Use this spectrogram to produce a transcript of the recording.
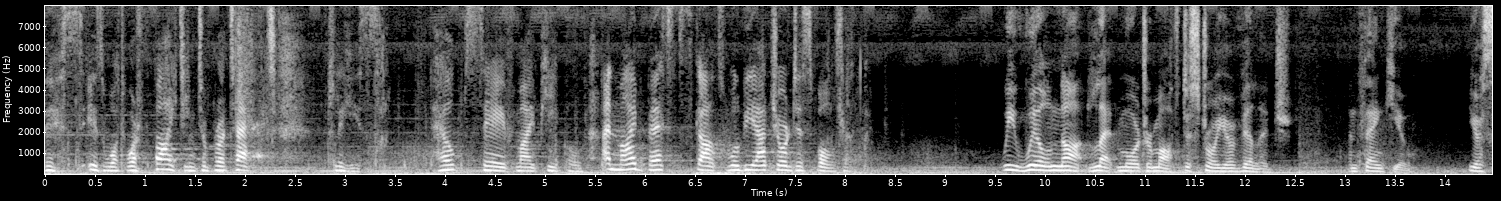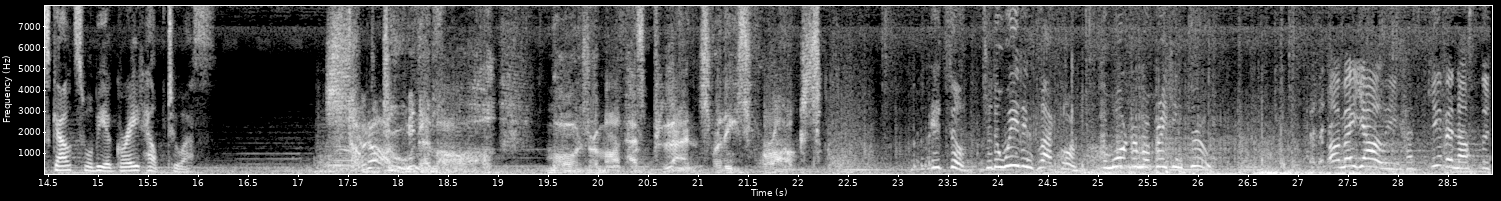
This is what we're fighting to protect. Please, help save my people, and my best scouts will be at your disposal. We will not let Mordremoth destroy your village. And thank you. Your scouts will be a great help to us. Subdue them all! Mordremoth has plans for these frogs. Itzel, to the weaving platform! The Mordrem are breaking through! Amayali has given us the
